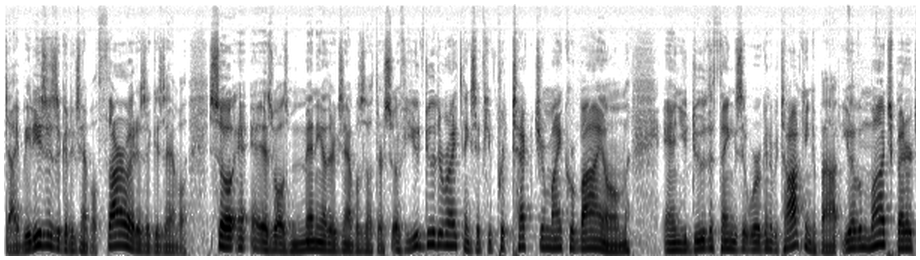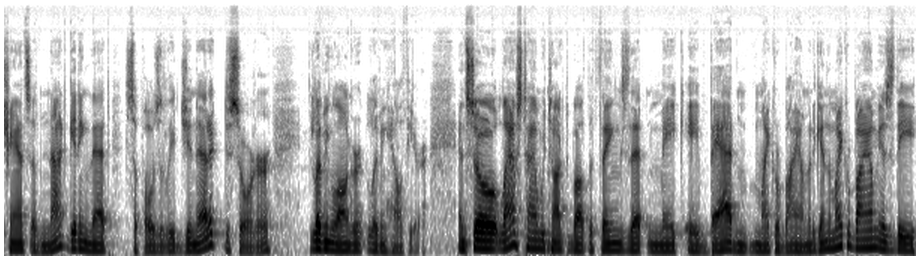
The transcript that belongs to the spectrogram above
Diabetes is a good example. Thyroid is a good example. So, as well as many other examples out there. So, if you do the right things, if you protect your microbiome and you do the things that we're going to be talking about, you have a much better chance of not getting that supposedly genetic disorder living longer, living healthier. And so last time we talked about the things that make a bad microbiome. And again, the microbiome is the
